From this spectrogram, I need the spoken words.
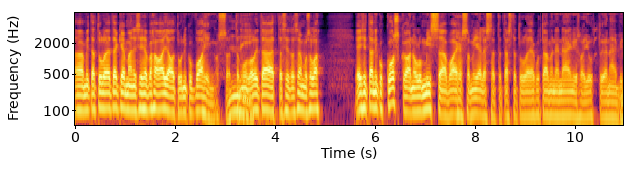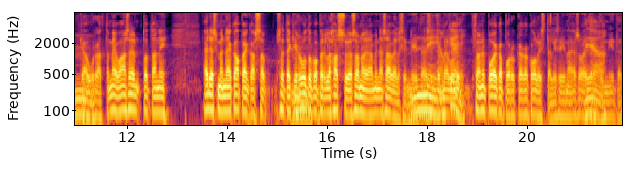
ää, mitä tulee tekemään, niin siihen vähän ajautuu niin kuin vahingossa. Että Niin. Mulla oli tämä, että sillä semmoisella, ei sitä niin kuin koskaan ollut missään vaiheessa mielessä, että tästä tulee joku tämmöinen näin iso juttu ja näin pitkä mm. ura. Että me vaan sen tota, niin, edesmenneen Kapen kanssa, se teki mm. ruutupaperille hassuja sanoja ja minä sävelsin niitä. ja Niin, sitten meillä okei. oli sellainen poikaporukka, joka kolisteli siinä ja soiteltiin niitä.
